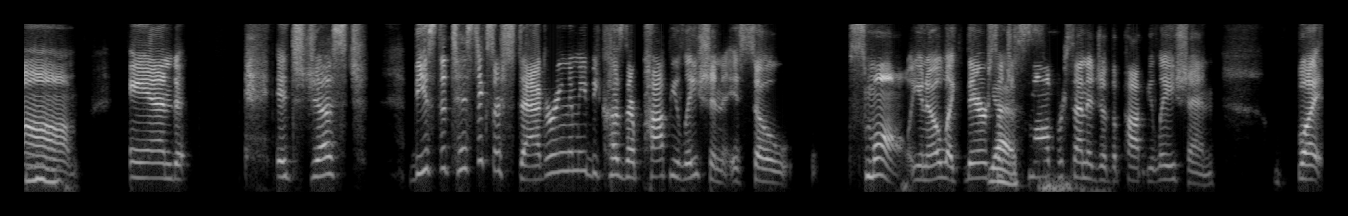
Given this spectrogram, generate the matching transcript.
Mm. Um and it's just these statistics are staggering to me because their population is so small, you know, like they're yes. such a small percentage of the population, but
